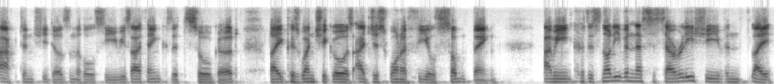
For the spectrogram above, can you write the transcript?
acting she does in the whole series, I think, because it's so good. Like, because when she goes, I just want to feel something. I mean, because it's not even necessarily she even like.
